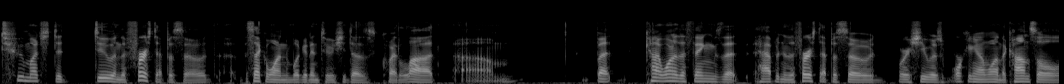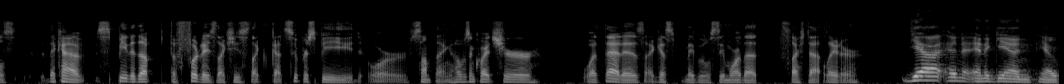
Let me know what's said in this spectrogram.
too much to do in the first episode. The second one we'll get into, she does quite a lot. Um, but kind of one of the things that happened in the first episode where she was working on one of the consoles, they kind of speeded up the footage, like she's like got super speed or something. I wasn't quite sure what that is. I guess maybe we'll see more of that fleshed out later. Yeah, and and again, you know,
